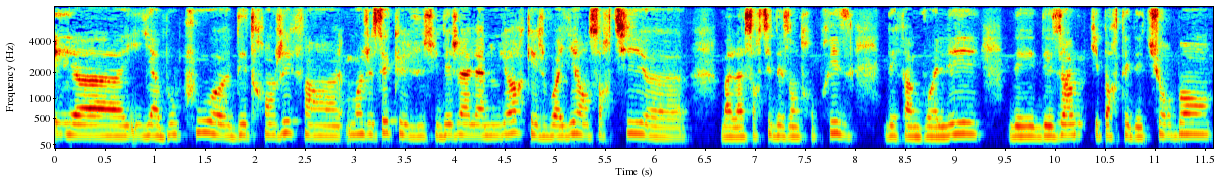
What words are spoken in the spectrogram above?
Et euh, il y a beaucoup euh, d'étrangers. Enfin, moi, je sais que je suis déjà allée à New York et je voyais en sortie, euh, bah, la sortie des entreprises, des femmes voilées, des, des hommes qui portaient des turbans,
